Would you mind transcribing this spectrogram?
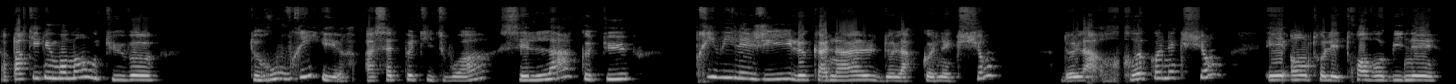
à partir du moment où tu veux te rouvrir à cette petite voix, c'est là que tu privilégies le canal de la connexion, de la reconnexion, et entre les trois robinets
